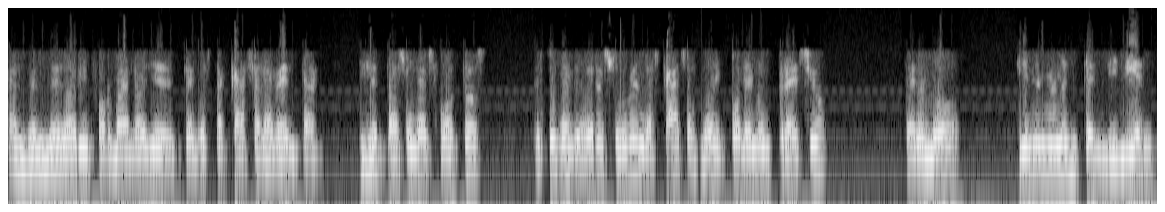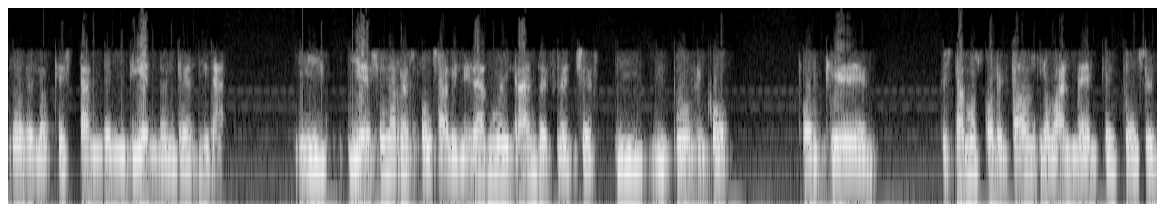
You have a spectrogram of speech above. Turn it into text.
al vendedor informal, oye, tengo esta casa a la venta y le paso unas fotos, estos vendedores suben las casas, ¿no? Y ponen un precio, pero no tienen un entendimiento de lo que están vendiendo en realidad. Y, y es una responsabilidad muy grande, Fletcher, y, público, porque estamos conectados globalmente. Entonces,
